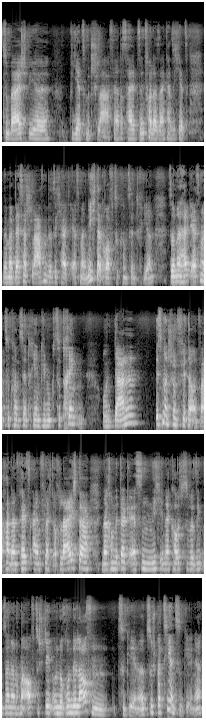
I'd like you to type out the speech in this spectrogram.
Zum Beispiel, wie jetzt mit Schlaf. Ja, das halt sinnvoller sein kann, sich jetzt, wenn man besser schlafen will, sich halt erstmal nicht darauf zu konzentrieren, sondern halt erstmal zu konzentrieren, genug zu trinken. Und dann ist man schon fitter und wacher, dann fällt es einem vielleicht auch leichter, nach dem Mittagessen nicht in der Couch zu versinken, sondern nochmal aufzustehen und eine Runde laufen zu gehen oder zu spazieren zu gehen. Ja?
